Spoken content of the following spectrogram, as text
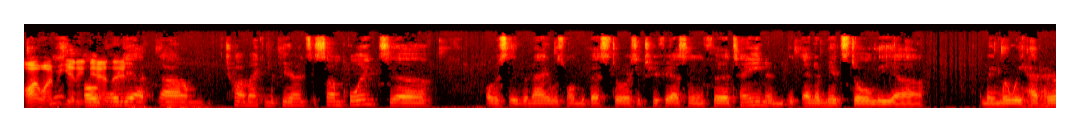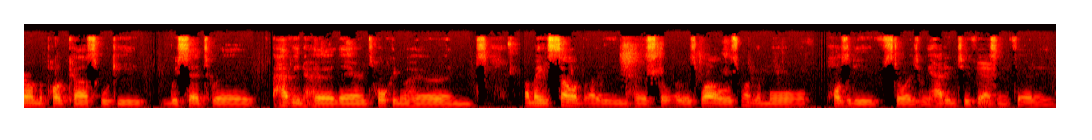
I won't be getting I'll down no there. doubt um, try and make an appearance at some point. Uh, obviously, Renee was one of the best stories of 2013, and and amidst all the, uh, I mean, when we had her on the podcast, Wookie, we said to her, having her there and talking to her, and I mean, celebrating her story as well was one of the more positive stories we had in 2013,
